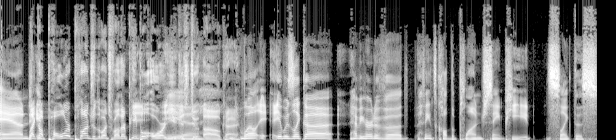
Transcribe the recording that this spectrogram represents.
And Like it- a polar plunge with a bunch of other people, or you just do? Oh, okay. well, it, it was like a. Have you heard of a? I think it's called the Plunge St. Pete. It's like this.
